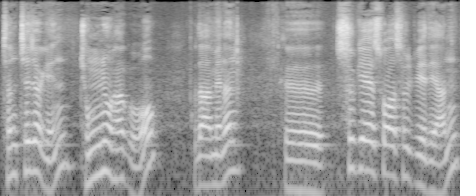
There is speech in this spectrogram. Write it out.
전체적인 종류하고 그 다음에는 그 수계 소화 설비에 대한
